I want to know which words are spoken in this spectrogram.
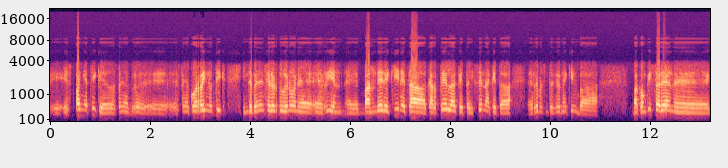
e, Espainiatik edo Espainiak, e, Espainiako erreinutik independentzia lertu genuen e, herrien e, banderekin eta kartelak eta izenak eta e, representazionekin ba, ba konkistaren, e,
